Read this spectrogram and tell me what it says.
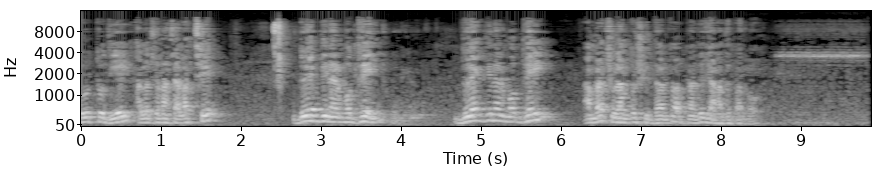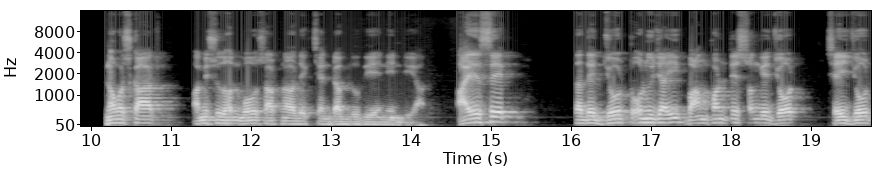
গুরুত্ব দিয়েই আলোচনা চালাচ্ছে। দু একদিনের মধ্যেই, দু একদিনের মধ্যেই আমরা চূড়ান্ত সিদ্ধান্ত আপনাদের জানাতে পারব। নমস্কার, আমি সুধন বোস, আপনারা দেখছেন ডাব্লিউবিএন ইন্ডিয়া আইএসএফ তাদের জোট অনুযায়ী, বামফ্রন্টের সঙ্গে জোট, সেই জোট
